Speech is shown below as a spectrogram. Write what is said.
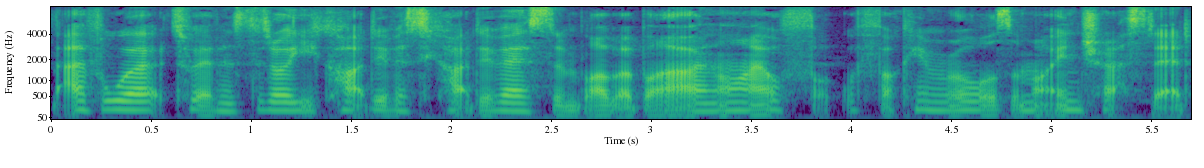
that I've worked with and said, oh, you can't do this, you can't do this, and blah, blah, blah. And I'm like, oh, fuck with fucking rules, I'm not interested.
